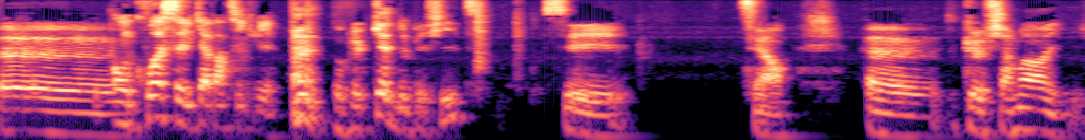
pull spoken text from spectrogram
euh, En quoi c'est le cas particulier donc le quête de Payfit, c'est, c'est un, euh, que Firmin, il,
